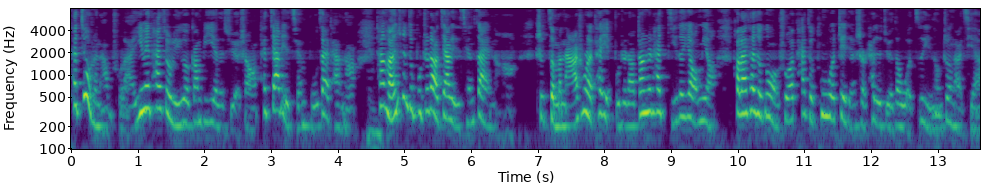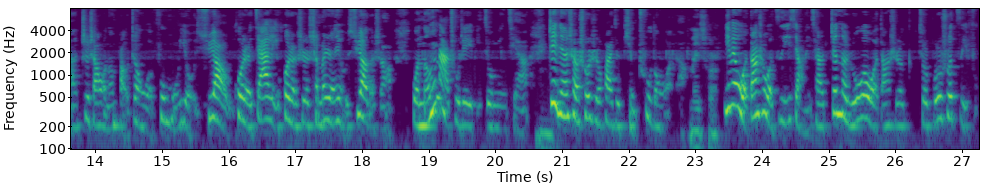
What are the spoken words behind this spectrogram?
他就是拿不出来，因为他就是一个刚毕业的学生，他家里的钱不在他那儿，他完全就不知道家里的钱在哪儿。是怎么拿出来，他也不知道。当时他急得要命，后来他就跟我说，他就通过这件事儿，他就觉得我自己能挣点钱，至少我能保证我父母有需要，或者家里或者是什么人有需要的时候，我能拿出这一笔救命钱。这件事儿，说实话就挺触动我的，没错，因为我当时我自己想了一下，真的，如果我当时就不是说自己父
